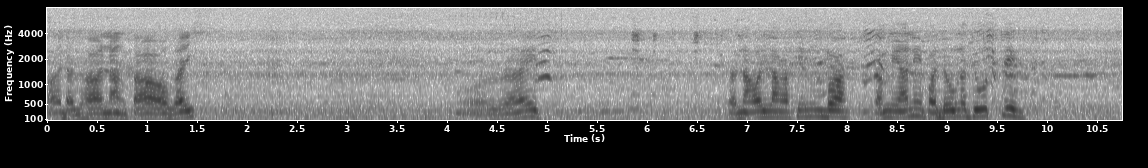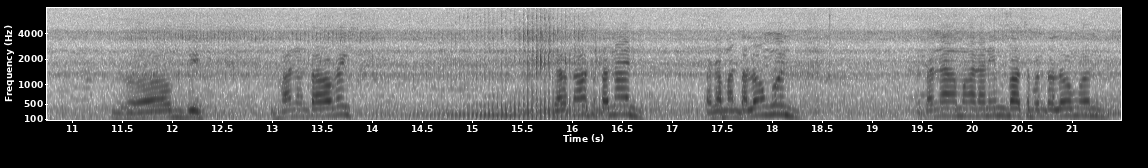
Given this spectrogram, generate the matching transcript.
Ah, daghan ng tao guys. Alright. Sana all nakasimba. Kami ani, padung na duty. Grabe. Daghan ng tao guys. Shout out sa tanan. Taga Mantalongon. Sa tanang mga nanimba sa Mantalongon.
